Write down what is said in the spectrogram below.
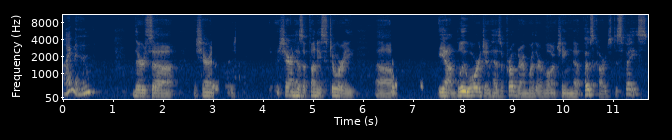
I'm in. There's uh, Sharon. Sharon has a funny story. Uh, yeah, Blue Origin has a program where they're launching uh, postcards to space,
